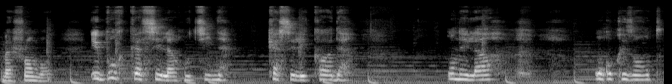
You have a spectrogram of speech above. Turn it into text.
ma chambre. Et pour casser la routine, casser les codes, on est là, on représente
